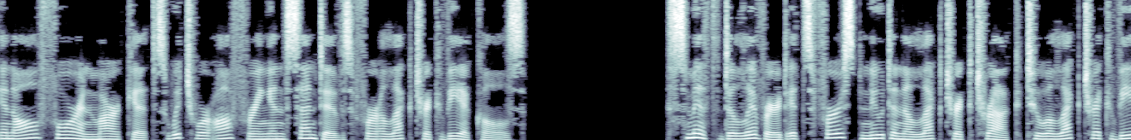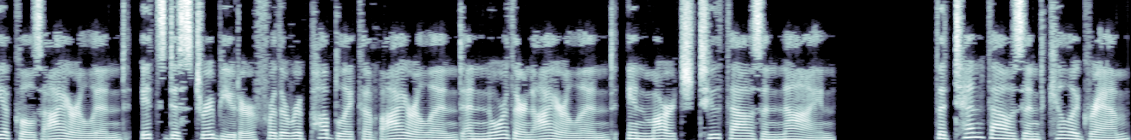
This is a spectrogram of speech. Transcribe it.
in all foreign markets which were offering incentives for electric vehicles. Smith delivered its first Newton electric truck to Electric Vehicles Ireland, its distributor for the Republic of Ireland and Northern Ireland, in March 2009. The 10,000 kilogram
